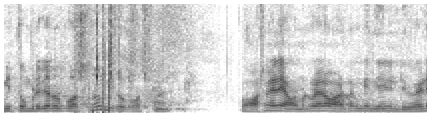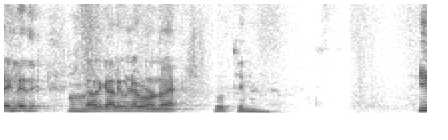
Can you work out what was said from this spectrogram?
మీ తమ్ముడు గారు పోర్షన్ మీరు పోర్షన్ పోషణ లేదు ఎవరి మటుకు వాడతాం ఇంకేం డివైడ్ ఏం లేదు. ఎవరికి కలిగి ఉండే కూడా ఉండమే. ఓకేనండి. ఈ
